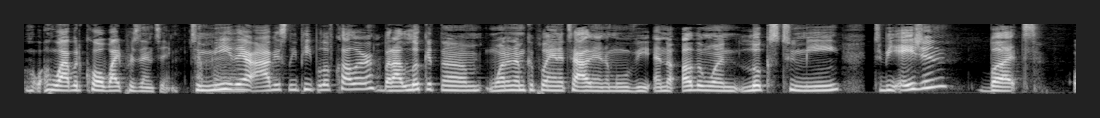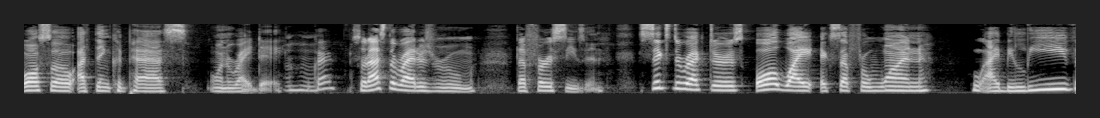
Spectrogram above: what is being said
who I would call white presenting. To me, they're obviously people of color, mm-hmm. but I look at them, one of them could play an Italian in a movie, and the other one looks to me to be Asian, but also I think could pass on the right day. Mm-hmm. Okay. So that's the writer's room, the first season. Six directors, all white except for one who I believe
